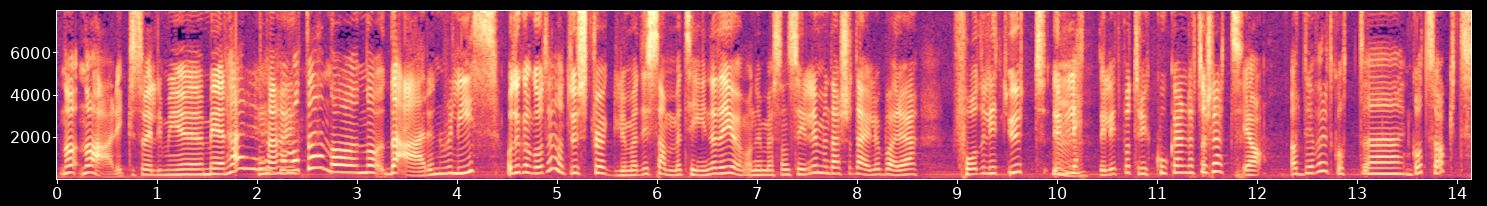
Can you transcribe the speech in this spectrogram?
nå, nå, er det ikke så veldig mye mer her. på en måte nå, nå, Det er en release. Og det kan godt hende at du struggler med de samme tingene. Det gjør man jo mest sannsynlig Men det er så deilig å bare få det litt ut. Mm. Lette litt på trykkokeren, rett og slett. Ja, ja det var et godt, uh, godt sagt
